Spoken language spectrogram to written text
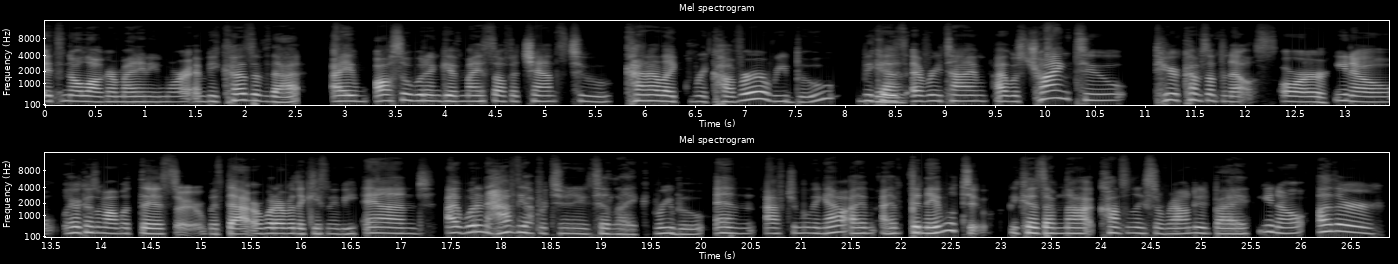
it's no longer mine anymore. And because of that, I also wouldn't give myself a chance to kind of like recover, reboot, because every time I was trying to, here comes something else, or, you know, here comes my mom with this or with that, or whatever the case may be. And I wouldn't have the opportunity to like reboot. And after moving out, I'm, I've been able to because I'm not constantly surrounded by, you know, other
